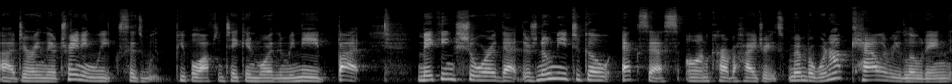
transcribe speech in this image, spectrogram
uh, during their training weeks because people often take in more than we need. But making sure that there's no need to go excess on carbohydrates. Remember, we're not calorie loading,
